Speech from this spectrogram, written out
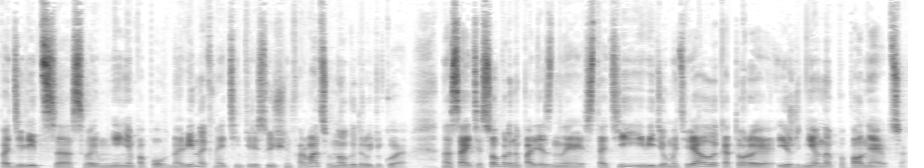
поделиться своим мнением по поводу новинок, найти интересующую информацию, много другое. На сайте собраны полезные статьи и видеоматериалы, которые ежедневно пополняются.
